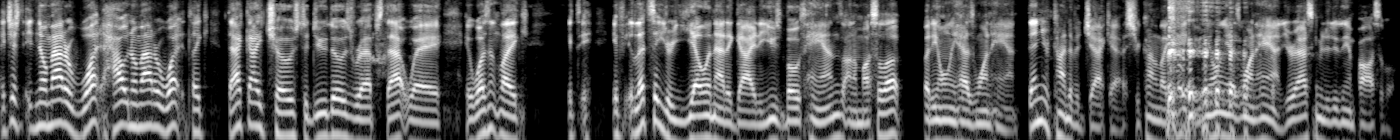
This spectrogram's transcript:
It just it- no matter what, how no matter what, like that guy chose to do those reps that way. It wasn't like it if let's say you're yelling at a guy to use both hands on a muscle up, but he only has one hand, then you're kind of a jackass. You're kind of like, hey, dude, he only has one hand. You're asking me to do the impossible.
